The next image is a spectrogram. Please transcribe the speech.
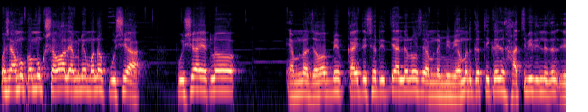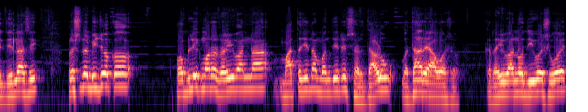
પછી અમુક અમુક સવાલ એમને મને પૂછ્યા. પૂછ્યા એટલો એમનો જવાબ મેં કાયદેસર રીતે આલેલો છે. એમને મેં મહેમત ગતિ કરીને સાચવી લીધે- લીધેલા છે. પ્રશ્ન બીજો કે પબ્લિક મારો રવિવારના માતાજીના મંદિરે શ્રદ્ધાળુ વધારે આવે છે. કે રવિવારનો દિવસ હોય,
